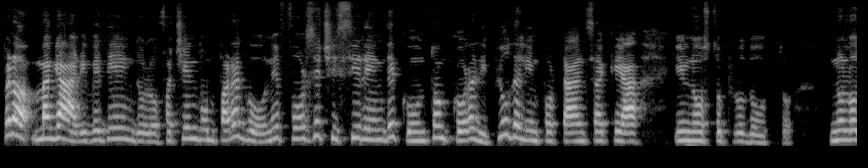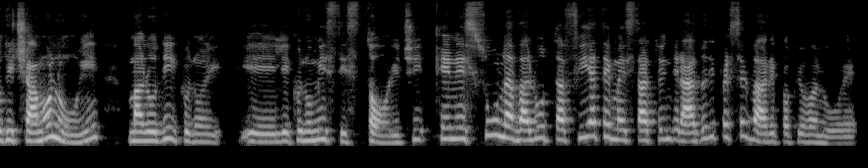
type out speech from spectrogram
Però magari vedendolo, facendo un paragone, forse ci si rende conto ancora di più dell'importanza che ha il nostro prodotto. Non lo diciamo noi, ma lo dicono eh, gli economisti storici, che nessuna valuta fiat è mai stato in grado di preservare il proprio valore.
